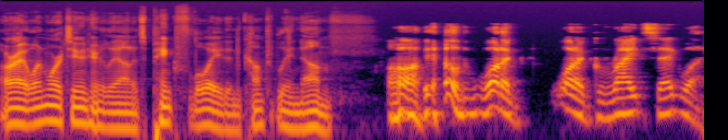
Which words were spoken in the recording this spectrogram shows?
All right, one more tune here, Leon. It's Pink Floyd and "Comfortably Numb." Oh, what a what a great segue.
